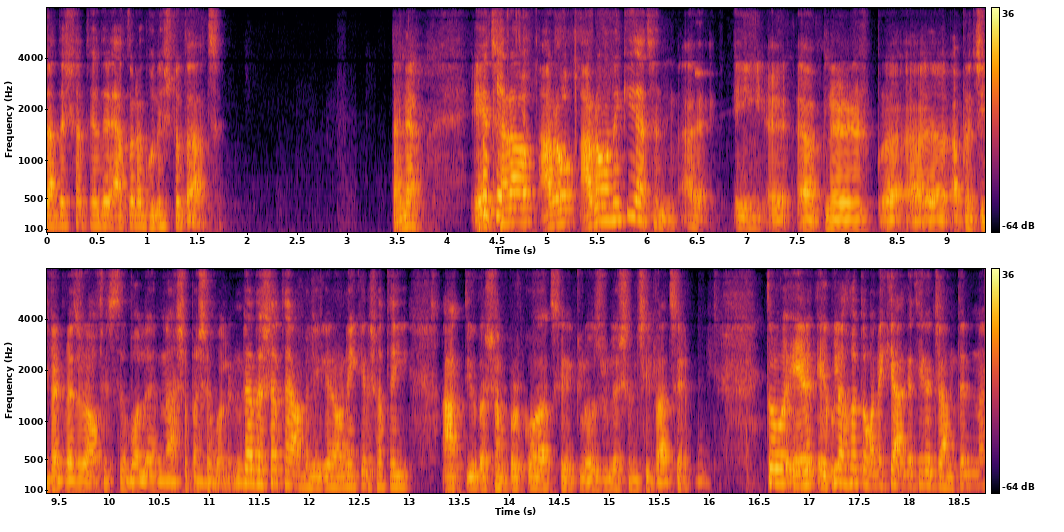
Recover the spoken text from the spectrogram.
যাদের সাথে এদের এতটা ঘনিষ্ঠতা আছে? তাই না? এছাড়াও আরও আরও অনেকেই আছেন এই আপনার আপনার চিফ অ্যাডভাইজার অফিসে বলেন আশেপাশে বলেন যাদের সাথে আওয়ামী লীগের অনেকের সাথেই আত্মীয়তা সম্পর্ক আছে ক্লোজ রিলেশনশিপ আছে। তো এ- এগুলা হয়তো অনেকে আগে থেকে জানতেন না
